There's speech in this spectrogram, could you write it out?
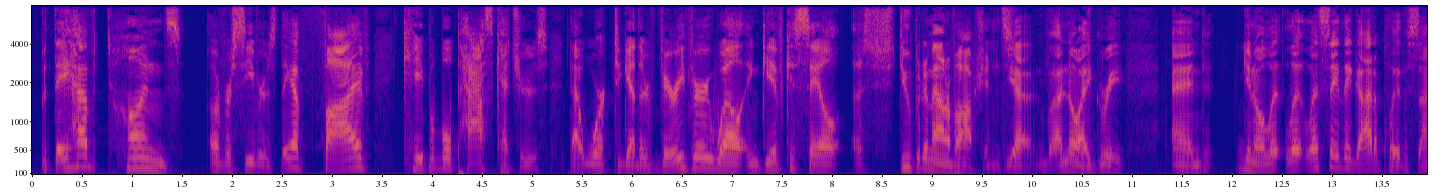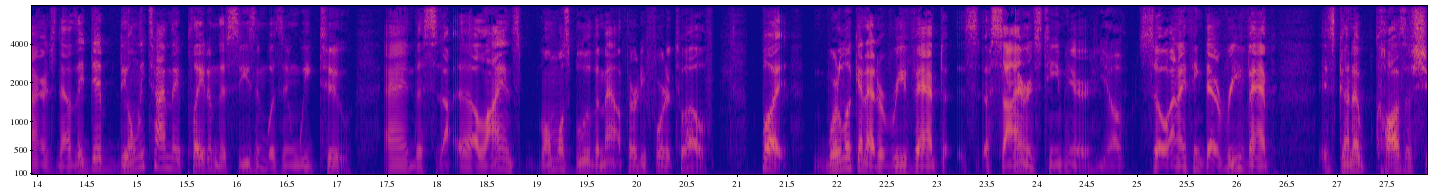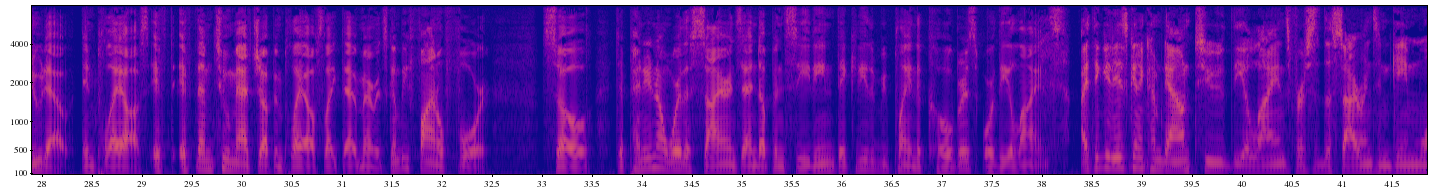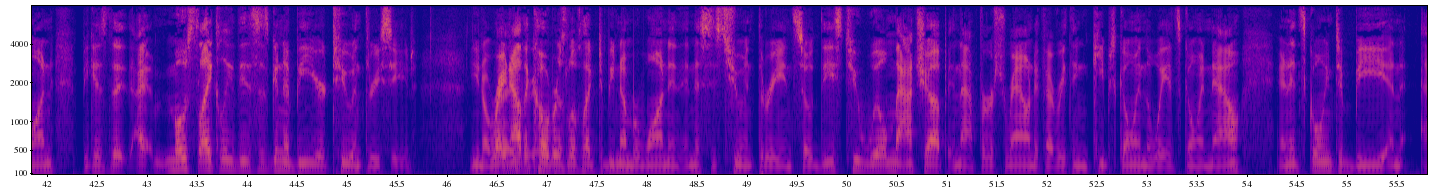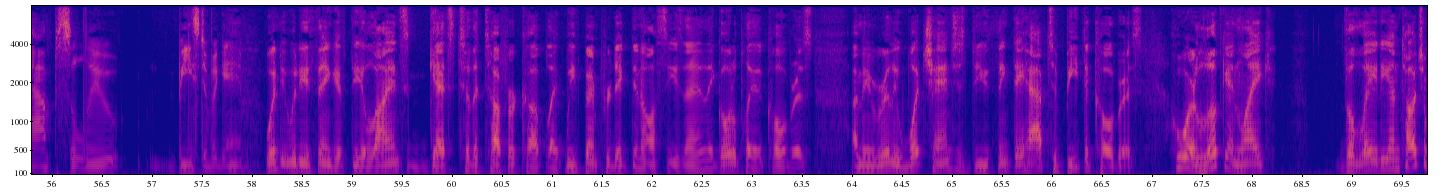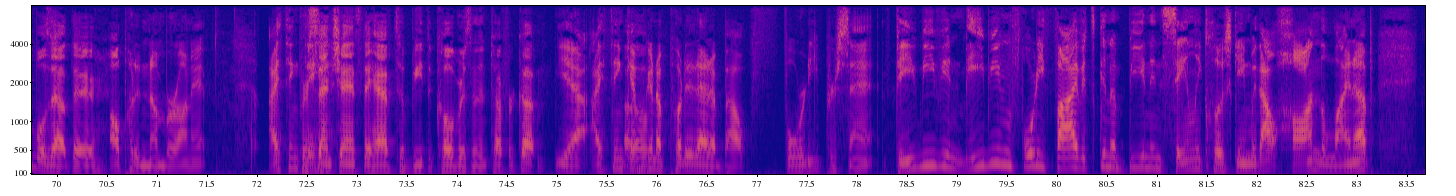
but they have tons of receivers. They have five capable pass catchers that work together very, very well and give Casale a stupid amount of options. Yeah, know, I agree. And you know, let, let let's say they got to play the Sirens. Now they did. The only time they played them this season was in week two, and the uh, Alliance almost blew them out, thirty-four to twelve. But we're looking at a revamped uh, Sirens team here. Yep. So, and I think that revamp is going to cause a shootout in playoffs. If if them two match up in playoffs like that, remember it's going to be Final Four. So, depending on where the Sirens end up in seeding, they could either be playing the Cobras or the Alliance. I think it is going to come down to the Alliance versus the Sirens in Game One because the, I, most likely this is going to be your two and three seed. You know, right I now agree. the Cobras look like to be number one, and, and, this is two and three, and so these two will match up in that first round if everything keeps going the way it's going now, and it's going to be an absolute beast of a game. What do, what do you think if the Alliance gets to the tougher cup like we've been predicting all season and they go to play the Cobras? I mean, really, what chances do you think they have to beat the Cobras, who are looking like the Lady Untouchables out there? I'll put a number on it. I think percent ha- chance they have to beat the Cobras in the tougher cup. Yeah, I think Uh-oh. I'm gonna put it at about forty percent, maybe even maybe even forty five. It's gonna be an insanely close game without Ha in the lineup.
